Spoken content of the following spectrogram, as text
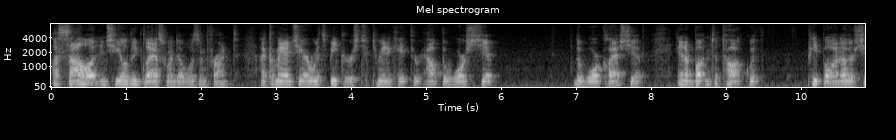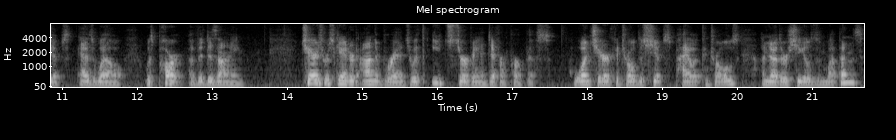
A solid and shielded glass window was in front, a command chair with speakers to communicate throughout the warship, the war class ship, and a button to talk with people on other ships as well was part of the design. Chairs were scattered on the bridge, with each serving a different purpose. One chair controlled the ship's pilot controls, another shields and weapons,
